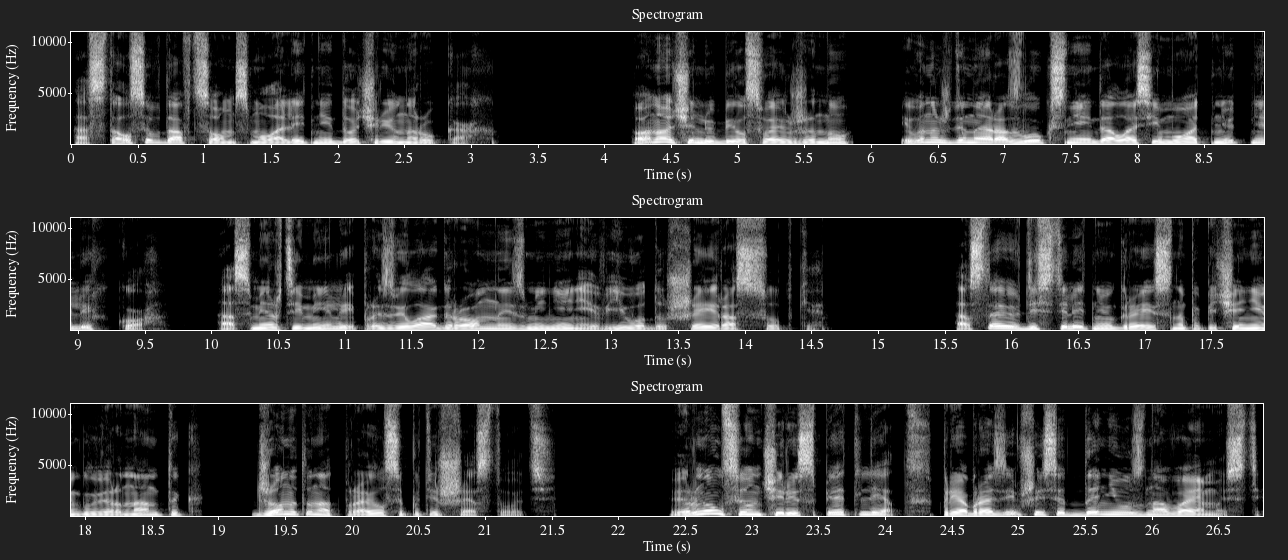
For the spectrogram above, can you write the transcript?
остался вдовцом с малолетней дочерью на руках. Он очень любил свою жену, и вынужденная разлука с ней далась ему отнюдь нелегко, а смерть Эмилии произвела огромные изменения в его душе и рассудке. Оставив десятилетнюю Грейс на попечение гувернанток, Джонатан отправился путешествовать. Вернулся он через пять лет, преобразившийся до неузнаваемости.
